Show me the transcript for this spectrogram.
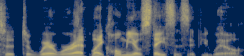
to to where we're at, like, homeostasis, if you will,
